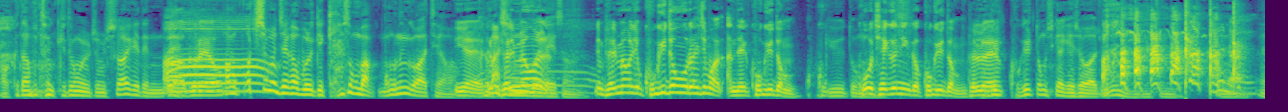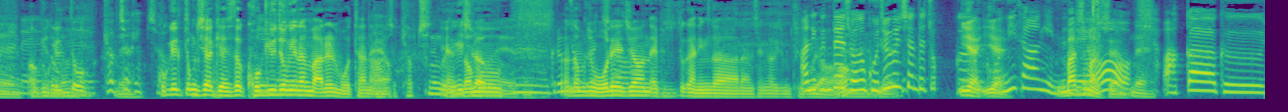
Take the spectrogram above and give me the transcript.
어, 그다음부터는 규동을 좀 싫어하게 됐는데 아, 그래요? 한번 꽂히면 제가 뭐 이렇게 계속 막 먹는 것 같아요. 예. 그 별명을, 대해서. 그럼 별명을 좀 고기동으로 해주면 안 돼? 고기동. 고기동. 고재근인가 고기동. 별로예요? 고길동 씨가 계셔가지고 그러네, 그러네. 어, 고길동. 겹쳐 겹쳐. 고길동 씨가 계셔서 고기동이라는 말을 못 하네요. 아, 저 겹치는 거 예, 되게 너무, 싫어하네요. 음, 그럼 아, 좀 너무 좀 그렇죠. 오래전 에피소드가 아닌가라는 생각이 좀 들고요. 아니 근데 저는 고재근 예. 씨한테 조금 예, 예. 건의 사항이 있는데요. 말씀하세요. 네. 아까 그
